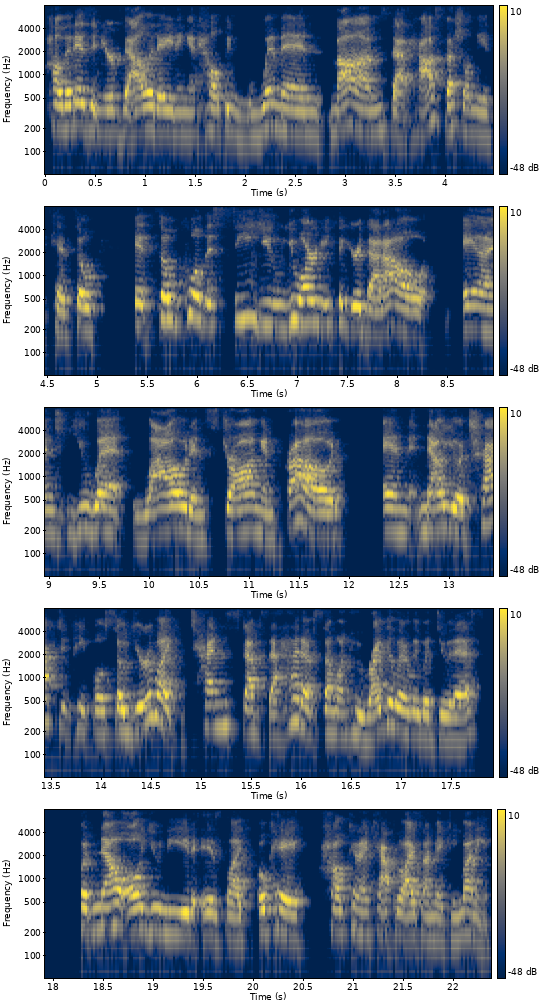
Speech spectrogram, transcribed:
how that is and you're validating and helping women moms that have special needs kids so it's so cool to see you. You already figured that out and you went loud and strong and proud. And now you attracted people. So you're like 10 steps ahead of someone who regularly would do this. But now all you need is like, okay, how can I capitalize on making money?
